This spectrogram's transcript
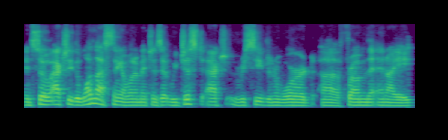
and so actually the one last thing I want to mention is that we just actually received an award uh, from the NIH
